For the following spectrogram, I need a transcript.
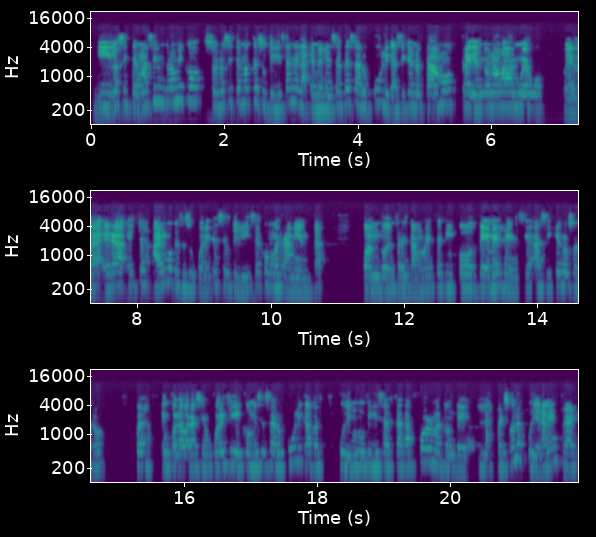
Y los sistemas sindrómicos son los sistemas que se utilizan en las emergencias de salud pública, así que no estábamos trayendo nada nuevo ¿verdad? Era, esto es algo que se supone que se utilice como herramienta cuando enfrentamos este tipo de emergencia, así que nosotros, pues, en colaboración con el Fideicomiso de Salud Pública, pues, pudimos utilizar plataformas donde las personas pudieran entrar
